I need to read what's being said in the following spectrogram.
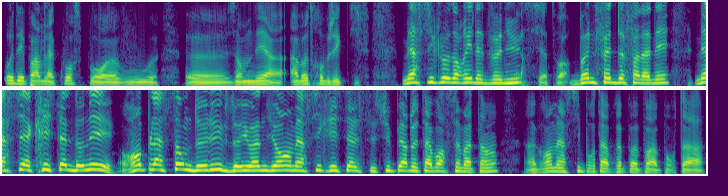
au départ de la course pour euh, vous euh, emmener à, votre objectif. Merci Claude-Henri d'être venu. Merci à toi. Bonne fête de fin d'année. Merci à Christelle Donné, remplaçante de luxe de Johan Durand. Merci Christelle, c'est super de t'avoir ce matin. Un grand merci pour, ta pour ta,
